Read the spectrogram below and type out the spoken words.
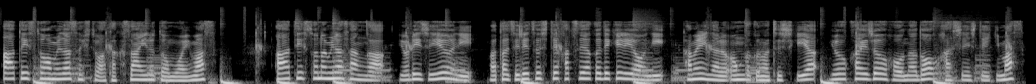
アーティストを目指す人はたくさんいると思います。アーティストの皆さんがより自由に、また自立して活躍できるように、ためになる音楽の知識や業界情報などを発信していきます。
